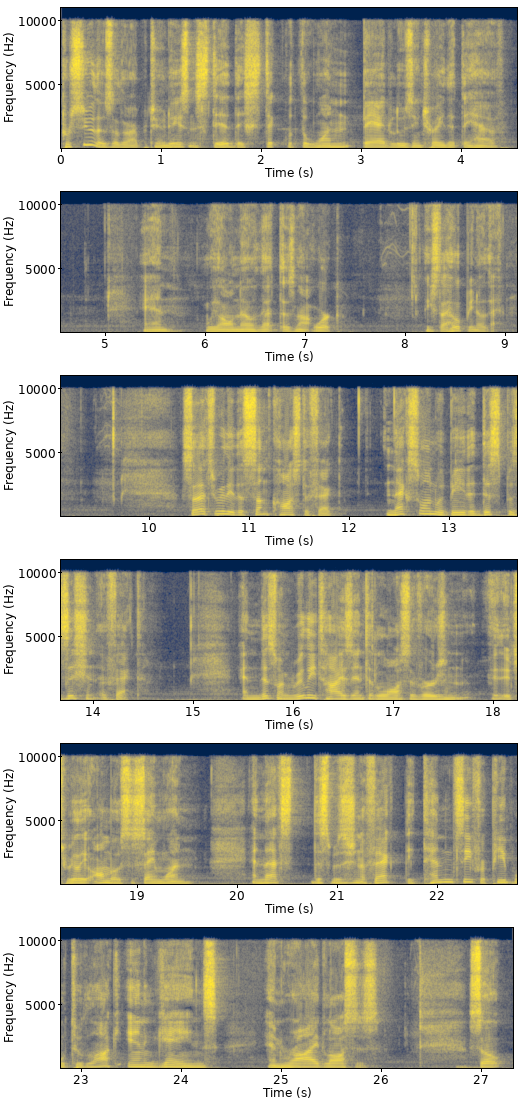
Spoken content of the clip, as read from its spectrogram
pursue those other opportunities. Instead, they stick with the one bad losing trade that they have. And we all know that does not work. At least I hope you know that. So that's really the sunk cost effect. Next one would be the disposition effect. And this one really ties into the loss aversion. It's really almost the same one. And that's disposition effect, the tendency for people to lock in gains and ride losses. So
